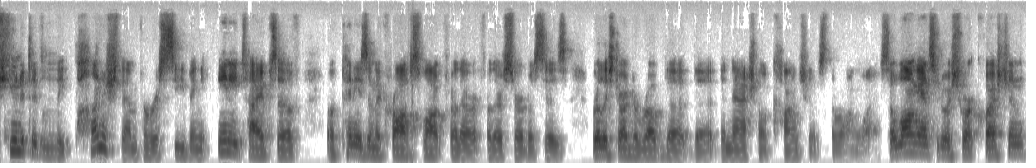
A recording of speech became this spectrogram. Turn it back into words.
punitively punish them for receiving any types of, of pennies in the crosswalk for their for their services really started to rub the, the, the national conscience the wrong way. So long answer to a short question,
